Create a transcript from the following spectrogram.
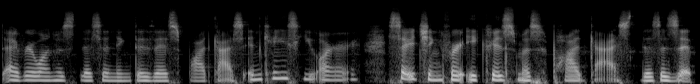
to everyone who's listening to this podcast. In case you are searching for a Christmas podcast, this is it.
